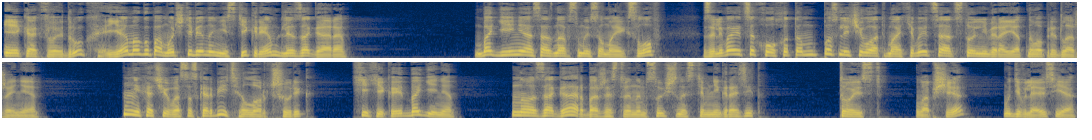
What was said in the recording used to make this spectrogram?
И как твой друг, я могу помочь тебе нанести крем для загара. Богиня, осознав смысл моих слов, заливается хохотом, после чего отмахивается от столь невероятного предложения. «Не хочу вас оскорбить, лорд Шурик», — хихикает богиня. «Но загар божественным сущностям не грозит». «То есть, вообще?» — удивляюсь я.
